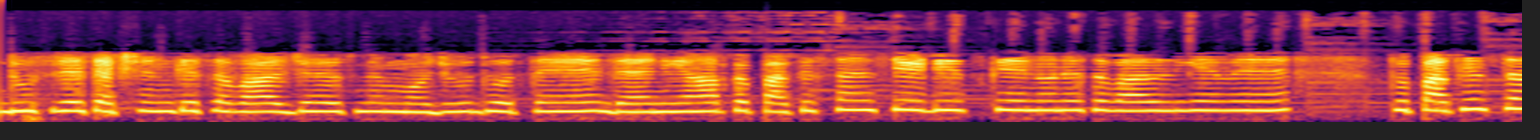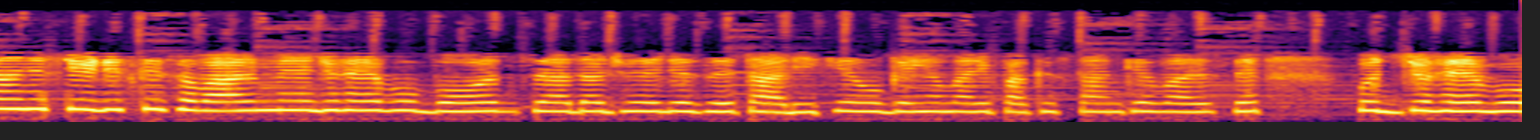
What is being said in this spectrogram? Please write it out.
दूसरे सेक्शन के सवाल जो है उसमें मौजूद होते हैं। देन यहाँ पर पाकिस्तान स्टडीज़ के इन्होंने सवाल दिए हुए हैं। तो पाकिस्तान स्टडीज़ के सवाल में जो है वो बहुत ज़्यादा जो है जैसे तारीखें हो गई हमारी पाकिस्तान के हवाले से। कुछ जो है वो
